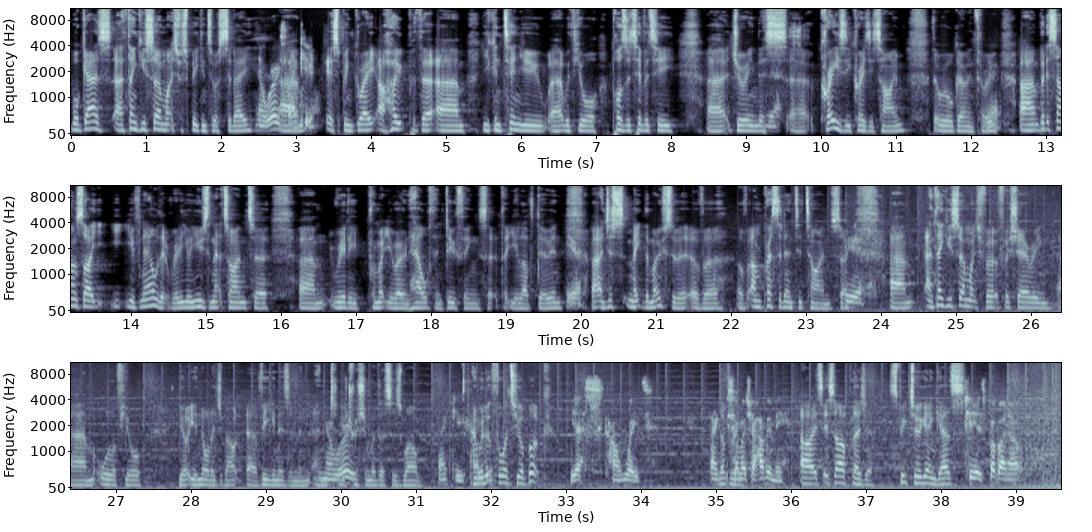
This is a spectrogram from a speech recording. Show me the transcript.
well, Gaz, uh, thank you so much for speaking to us today. No worries, thank Um, you. It's been great. I hope that um, you continue uh, with your positivity uh, during this Yes. uh, crazy, crazy time that we're all going through. Um, but it sounds like you've nailed it, really. You're using that time to um, really promote your own health and do things that, that you love doing Yeah. uh, and just make the most of it of, a, of unprecedented times. So, Yeah. um, and thank you so much for, for sharing um, all of your, your, your knowledge about uh, veganism and, and No nutrition with us as well. Thank you. And we look forward to your book. Yes, can't wait. Thank you so much for having me. Uh, it's, it's our pleasure. Speak to you again, Gaz. Cheers. Bye bye now.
